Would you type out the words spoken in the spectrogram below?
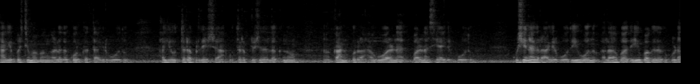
ಹಾಗೆ ಪಶ್ಚಿಮ ಬಂಗಾಳದ ಕೋಲ್ಕತ್ತಾ ಆಗಿರ್ಬೋದು ಹಾಗೆ ಉತ್ತರ ಪ್ರದೇಶ ಉತ್ತರ ಪ್ರದೇಶದ ಲಕ್ನೋ ಕಾನ್ಪುರ ಹಾಗೂ ವಾರಣ ವಾರಣಾಸಿ ಆಗಿರ್ಬೋದು ಕುಶಿನಗರ ಆಗಿರ್ಬೋದು ಈ ಒಂದು ಅಲಹಾಬಾದ್ ಈ ಭಾಗದಲ್ಲೂ ಕೂಡ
